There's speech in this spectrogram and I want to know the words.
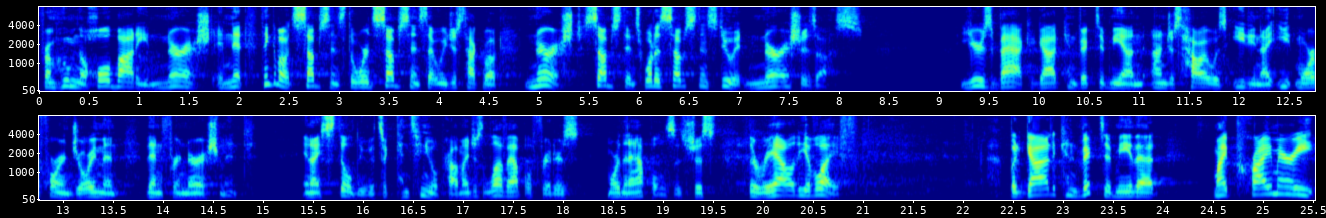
from whom the whole body, nourished and knit. Think about substance, the word substance that we just talked about. Nourished, substance. What does substance do? It nourishes us. Years back, God convicted me on, on just how I was eating. I eat more for enjoyment than for nourishment. And I still do. It's a continual problem. I just love apple fritters more than apples. It's just the reality of life. But God convicted me that my primary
